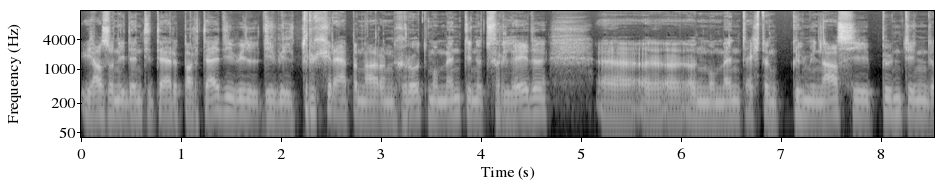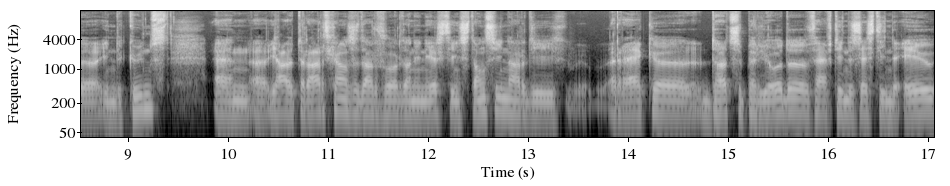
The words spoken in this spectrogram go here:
ja, zo'n identitaire partij die wil, die wil teruggrijpen naar een groot moment in het verleden. een moment, echt een culminatiepunt in de, in de kunst. En ja, uiteraard gaan ze daarvoor dan in eerste instantie naar die rijke Duitse periode, 15e, 16e eeuw.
